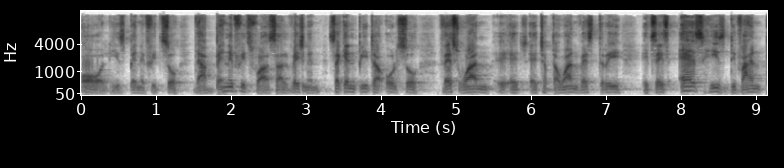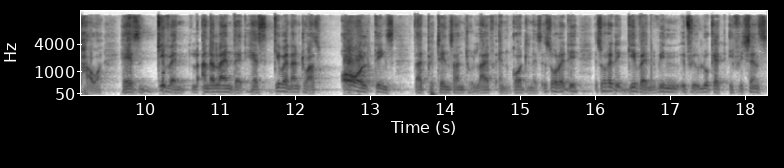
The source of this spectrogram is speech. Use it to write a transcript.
all his benefits so there are benefits for our salvation and second peter also verse 1 uh, uh, chapter 1 verse 3 it says as his divine power has given underline that has given unto us all things that pertains unto life and godliness it's already it's already given even if you look at Ephesians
